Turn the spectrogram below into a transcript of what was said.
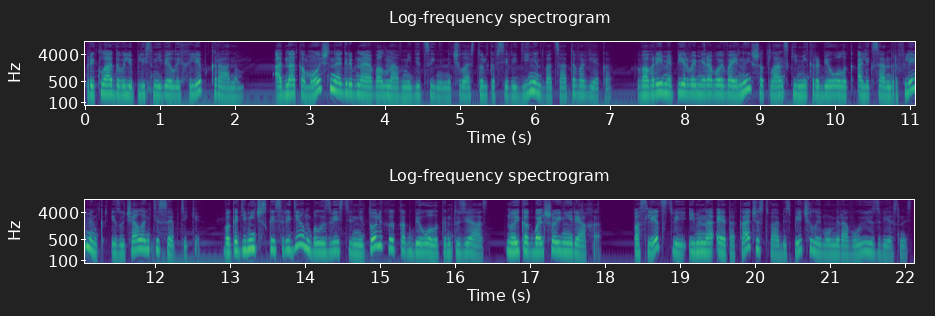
прикладывали плесневелый хлеб к ранам, Однако мощная грибная волна в медицине началась только в середине 20 века. Во время Первой мировой войны шотландский микробиолог Александр Флеминг изучал антисептики. В академической среде он был известен не только как биолог-энтузиаст, но и как большой неряха. Впоследствии именно это качество обеспечило ему мировую известность.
